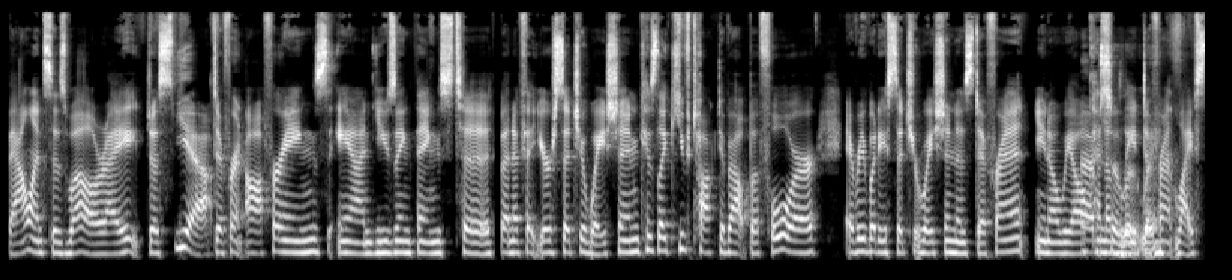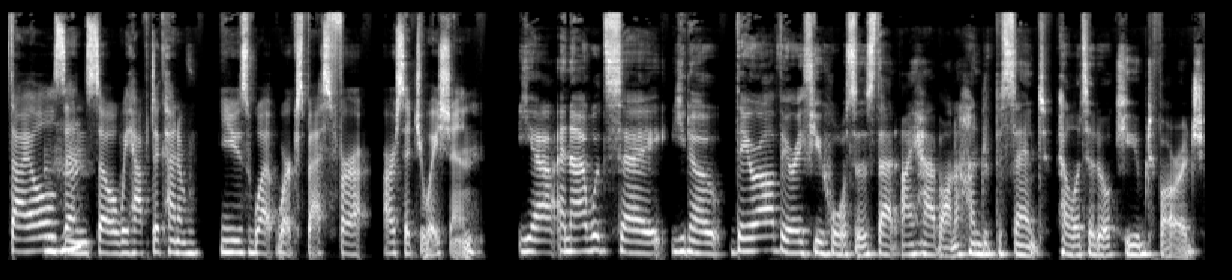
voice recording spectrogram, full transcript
balance as well, right? Just yeah, different offerings and using things to benefit your situation. Cause like you've talked about before, everybody's situation is different. You know, we all Absolutely. kind of lead different lifestyles. Mm-hmm. And so we have to kind of use what works best for our situation. Yeah, and I would say, you know, there are very few horses that I have on 100% pelleted or cubed forage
